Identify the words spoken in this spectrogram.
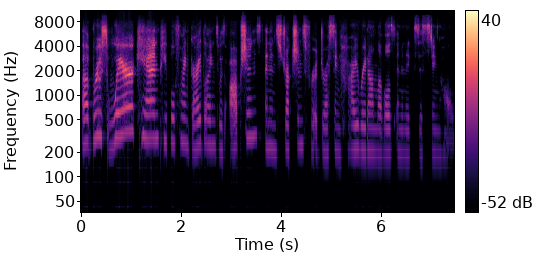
Uh, Bruce, where can people find guidelines with options and instructions for addressing high radon levels in an existing home?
